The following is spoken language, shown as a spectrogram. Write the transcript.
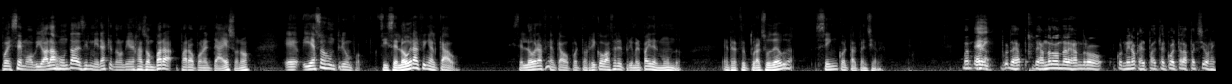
pues se movió a la Junta a decir, mira, que tú no tienes razón para, para oponerte a eso, ¿no? Eh, y eso es un triunfo. Si se logra al fin y al cabo, si se logra al fin y al cabo, Puerto Rico va a ser el primer país del mundo en reestructurar su deuda sin cortar pensiones. Bueno, pues, dejándolo donde Alejandro culminó, que es el parte del corte de las pensiones.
